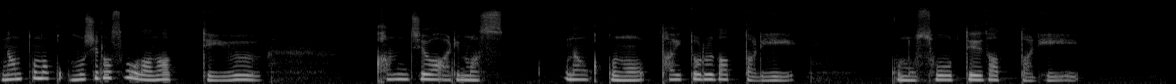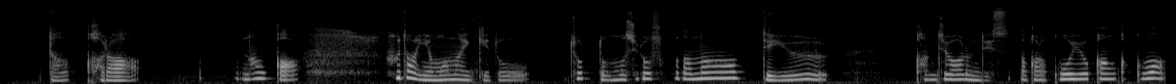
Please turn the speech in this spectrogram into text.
になんとなく面白そうだなっていう感じはあります。なんかこのタイトルだったりこの想定だったりだからなんか普段読まないけどちょっと面白そうだなっていう感じはあるんですだからこういう感覚は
